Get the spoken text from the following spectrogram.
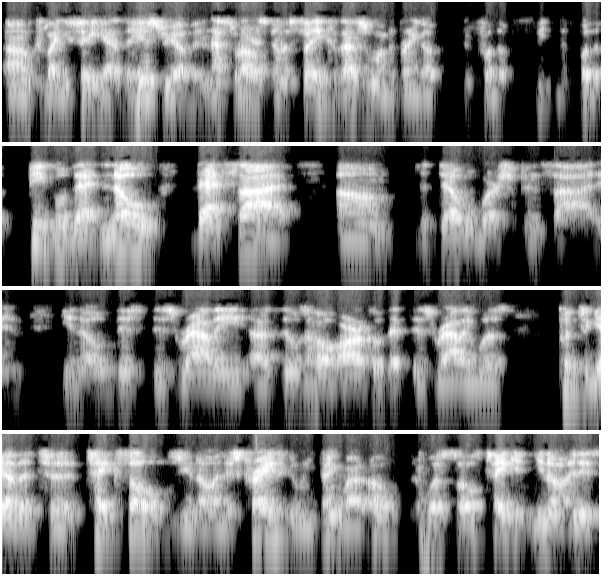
Because, like you say, he has a history of it, and that's what I was going to say. Because I just wanted to bring up for the for the people that know that side, um, the devil worshiping side, and you know, this this rally. Uh, there was a whole article that this rally was put together to take souls, you know, and it's crazy when you think about, it, oh, what souls taken, you know, and it's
